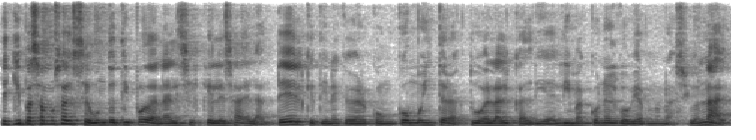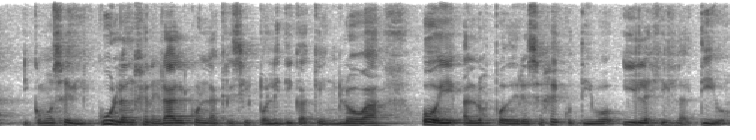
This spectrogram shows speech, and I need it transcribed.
Y aquí pasamos al segundo tipo de análisis que les adelanté, el que tiene que ver con cómo interactúa la alcaldía de Lima con el gobierno nacional y cómo se vincula en general con la crisis política que engloba hoy a los poderes ejecutivo y legislativo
